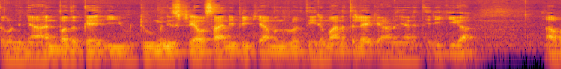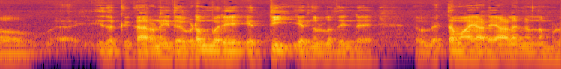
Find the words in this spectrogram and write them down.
അതുകൊണ്ട് ഞാൻ പതുക്കെ ഈ യൂട്യൂബ് മിനിസ്ട്രി അവസാനിപ്പിക്കാമെന്നുള്ളൊരു തീരുമാനത്തിലേക്കാണ് ഞാൻ എത്തിയിരിക്കുക. അപ്പോൾ ഇതൊക്കെ കാരണം ഇത് എവിടം വരെ എത്തി എന്നുള്ളതിന്റെ വ്യക്തമായ അടയാളങ്ങൾ നമ്മൾ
